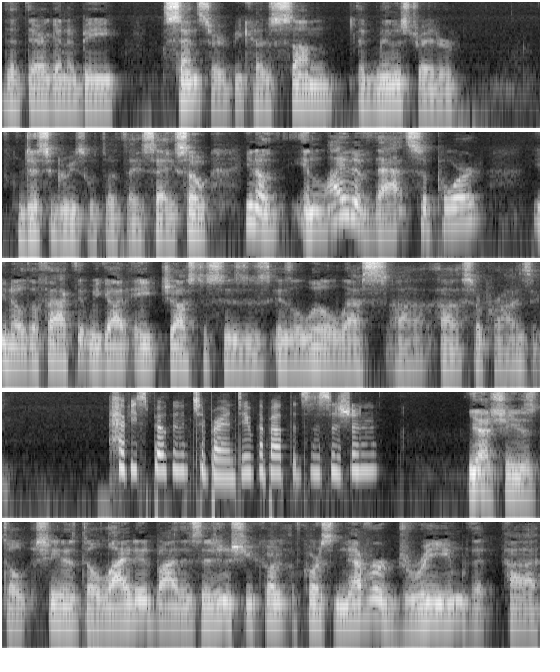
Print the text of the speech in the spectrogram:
that they're going to be censored because some administrator disagrees with what they say. So, you know, in light of that support, you know, the fact that we got eight justices is, is a little less uh, uh, surprising. Have you spoken to Brandi about the decision? Yeah, she is. Del- she is delighted by the decision. She, of course, never dreamed that uh,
